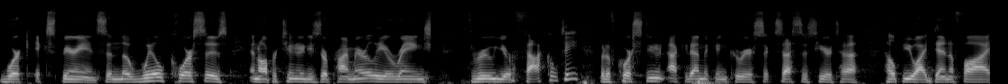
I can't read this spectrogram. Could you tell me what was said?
work experience. And the WIL courses and opportunities are primarily arranged through your faculty. But of course, student academic and career success is here to help you identify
